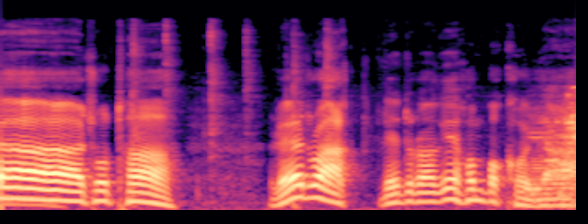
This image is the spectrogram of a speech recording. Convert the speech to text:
이야 좋다. 레드락 레드락의 험버커. 야.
